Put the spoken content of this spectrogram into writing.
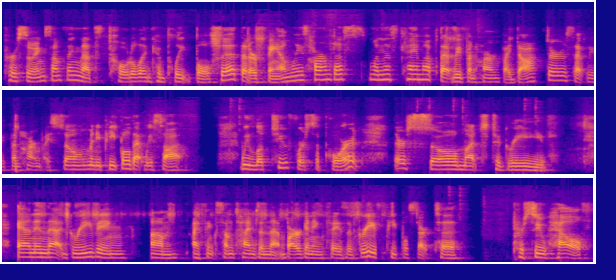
pursuing something that's total and complete bullshit, that our families harmed us when this came up, that we've been harmed by doctors, that we've been harmed by so many people that we sought, we look to for support. There's so much to grieve. And in that grieving, um, I think sometimes in that bargaining phase of grief, people start to pursue health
